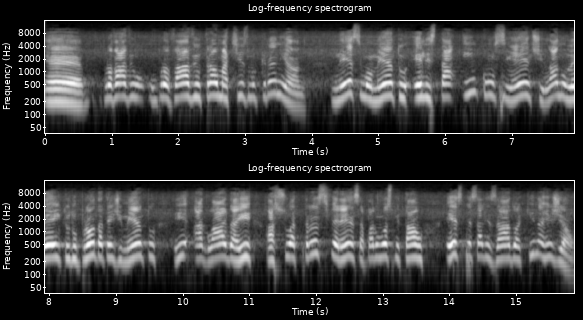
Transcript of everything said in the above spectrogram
é, provável, um provável traumatismo craniano. Nesse momento, ele está inconsciente lá no leito do pronto atendimento e aguarda aí a sua transferência para um hospital especializado aqui na região.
